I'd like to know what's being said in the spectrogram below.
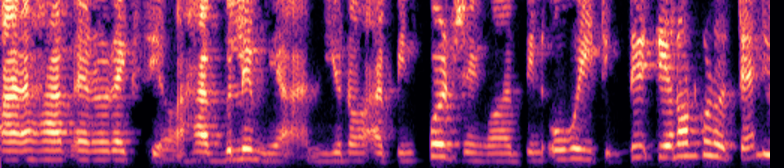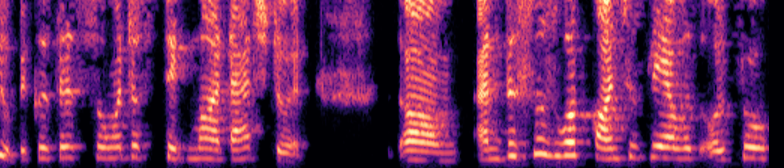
I have anorexia, I have bulimia, and you know, I've been purging or I've been overeating. They, they're not going to tell you because there's so much of stigma attached to it um, and this was what consciously i was also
